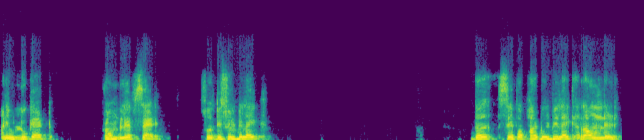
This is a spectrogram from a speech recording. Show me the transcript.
and you look at from left side so this will be like the shape of heart will be like rounded.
